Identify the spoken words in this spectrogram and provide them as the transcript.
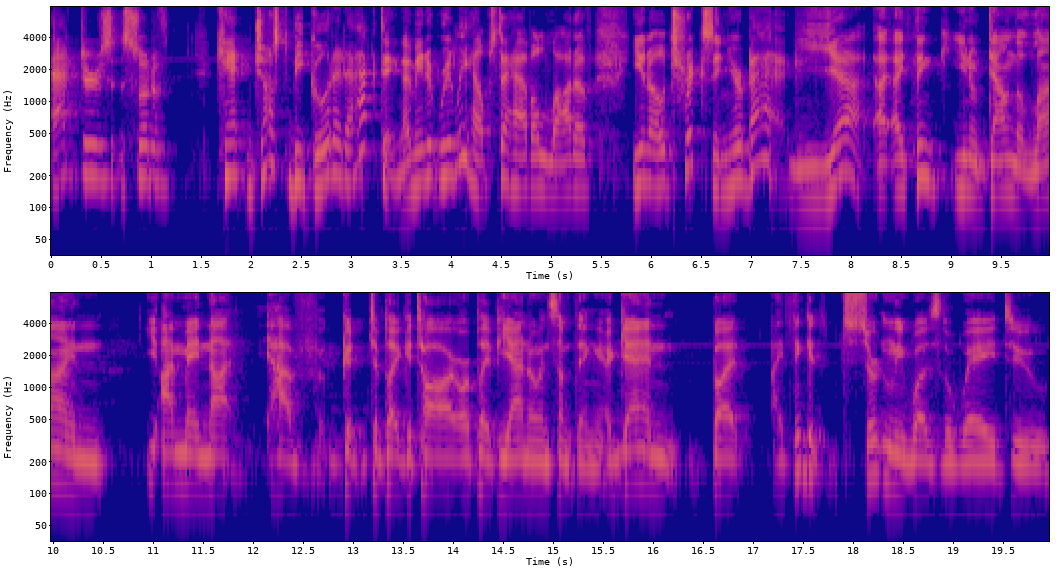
actors sort of can't just be good at acting. I mean, it really helps to have a lot of you know tricks in your bag. yeah, I, I think you know down the line, I may not have good to play guitar or play piano in something again, but I think it certainly was the way to.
